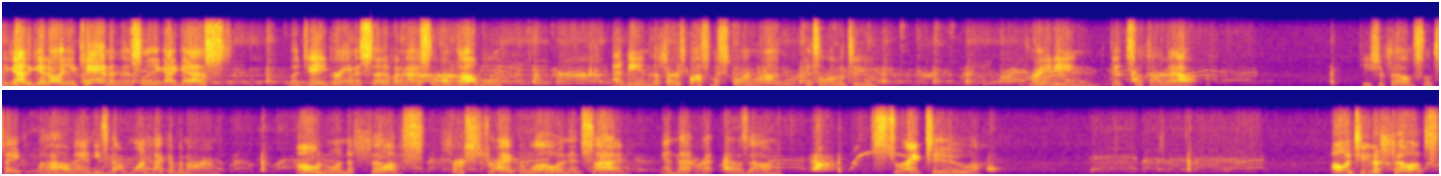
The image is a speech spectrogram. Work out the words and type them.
you got to get all you can in this league, I guess. But Jay Green, instead of a nice little double, and being the first possible scoring run, gets a little too greedy and gets the third out. Kiesha Phillips will take, wow, man, he's got one heck of an arm. Oh, and one to Phillips. First strike, low and inside. In that, in the zone. Strike two. Oh, and two to Phillips.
